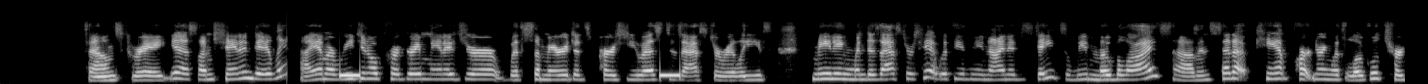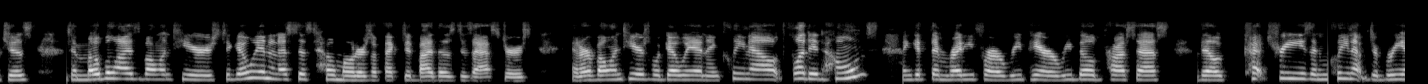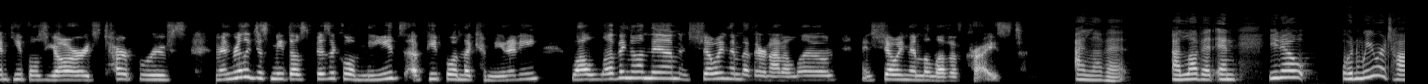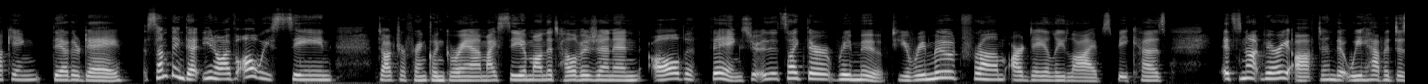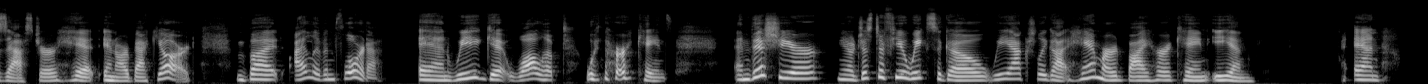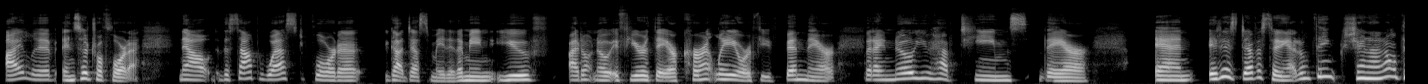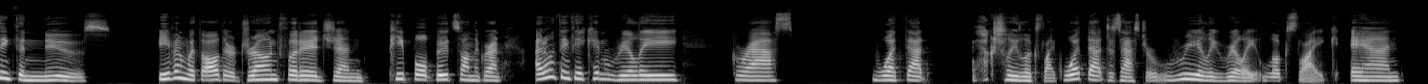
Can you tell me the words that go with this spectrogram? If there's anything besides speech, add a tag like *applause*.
Sounds great. Yes, I'm Shannon Daly. I am a regional program manager with Samaritan's Purse U.S. Disaster Relief, meaning when disasters hit within the United States, we mobilize um, and set up camp partnering with local churches to mobilize volunteers to go in and assist homeowners affected by those disasters and our volunteers will go in and clean out flooded homes and get them ready for a repair or rebuild process. They'll cut trees and clean up debris in people's yards, tarp roofs, and really just meet those physical needs of people in the community while loving on them and showing them that they're not alone and showing them the love of Christ. I love it. I love it. And, you know, when we were talking the other day, something that, you know, I've always seen Dr. Franklin Graham, I see him on the television and all the things. It's like they're removed. You're removed from our daily lives because it's not very often that we have a disaster hit in our backyard. But I live in Florida and we get walloped *laughs* with hurricanes. And this year, you know, just a few weeks ago, we actually got hammered by Hurricane Ian. And I live in Central Florida. Now, the Southwest Florida got decimated. I mean, you've, I don't know if you're there currently or if you've been there, but I know you have teams there. And it is devastating. I don't think, Shannon, I don't think the news, even with all their drone footage and people, boots on the ground, I don't think they can really grasp what that actually looks like, what that disaster really, really looks like. And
